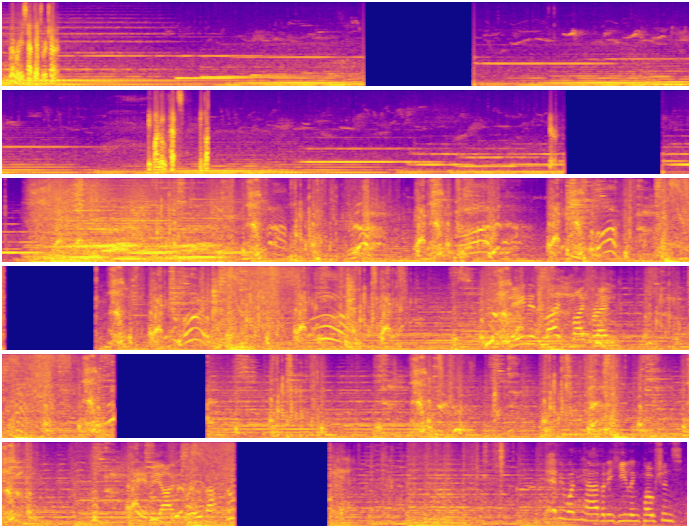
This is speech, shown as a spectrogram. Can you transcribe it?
Memories have yet to return. My little pets. Anyone have any healing potions?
